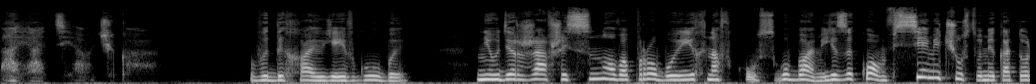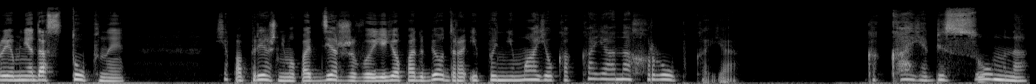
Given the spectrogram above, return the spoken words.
«Моя девочка!» Выдыхаю ей в губы. Не удержавшись, снова пробую их на вкус, губами, языком, всеми чувствами, которые мне доступны. Я по-прежнему поддерживаю ее под бедра и понимаю, какая она хрупкая. Какая безумно,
